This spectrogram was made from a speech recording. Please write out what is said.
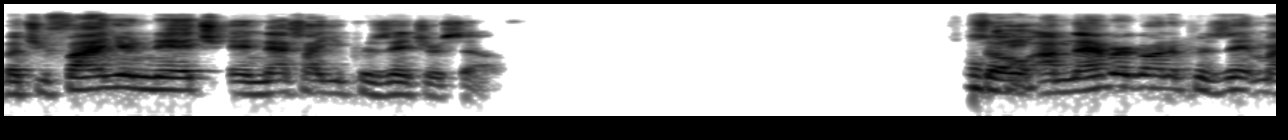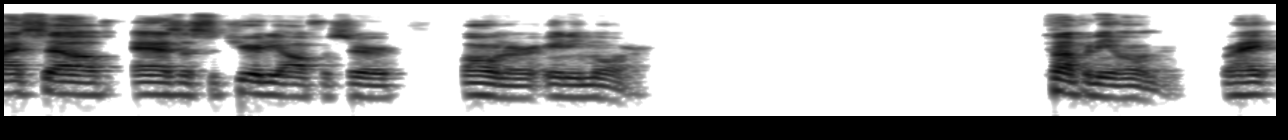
But you find your niche, and that's how you present yourself. So I'm never going to present myself as a security officer owner anymore. Company owner, right?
